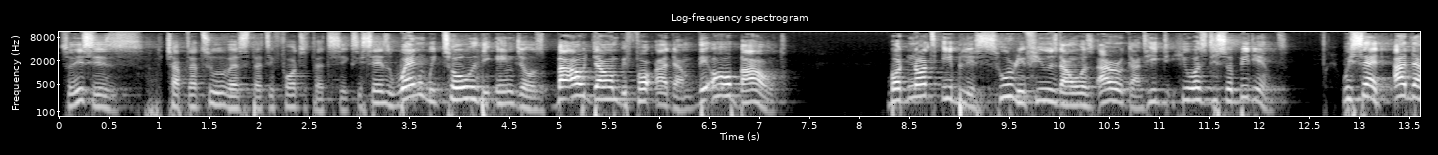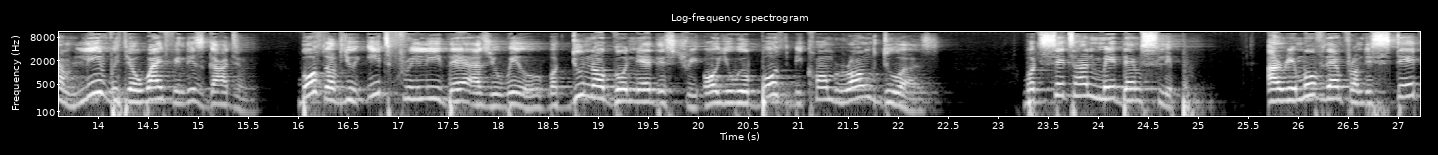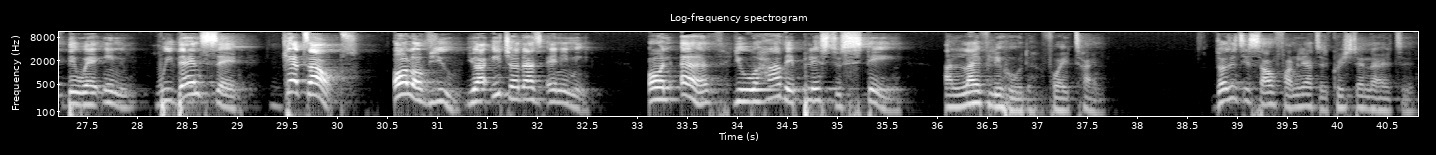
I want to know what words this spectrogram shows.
So this is chapter 2, verse 34 to 36. It says, When we told the angels, bow down before Adam, they all bowed. But not Iblis, who refused and was arrogant. He, he was disobedient. We said, Adam, live with your wife in this garden. Both of you eat freely there as you will, but do not go near this tree, or you will both become wrongdoers. But Satan made them sleep and removed them from the state they were in. We then said, Get out, all of you. You are each other's enemy. On earth, you will have a place to stay and livelihood for a time. Doesn't it sound familiar to the Christian narrative?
